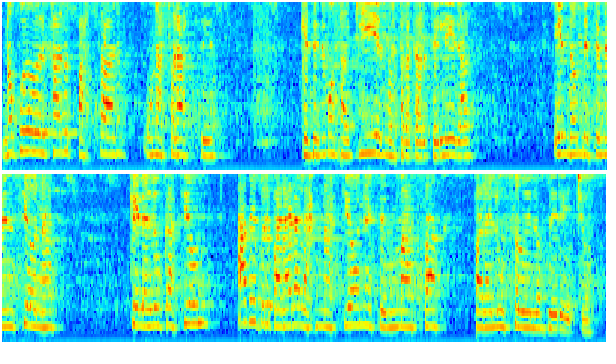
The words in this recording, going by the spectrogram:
no puedo dejar pasar una frase que tenemos aquí en nuestra cartelera en donde se menciona que la educación ha de preparar a las naciones en masa para el uso de los derechos.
